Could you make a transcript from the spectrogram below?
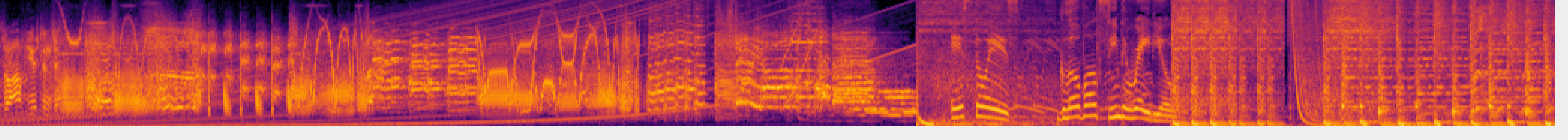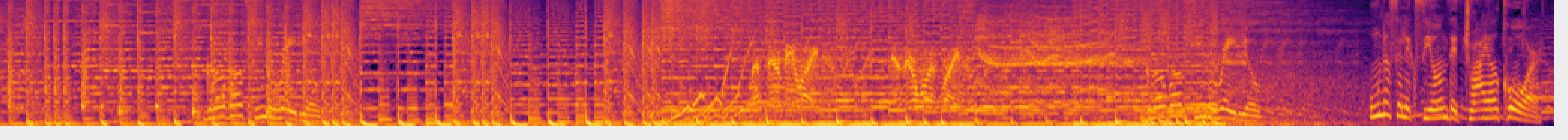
Signals off. Houston's. Esto es Global Synth Radio. Global Synth Radio. Una selección de Trial Core.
